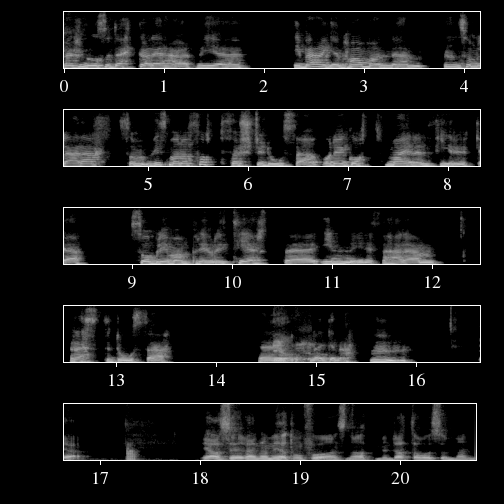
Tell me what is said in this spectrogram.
Kanskje noe som dekker det her. Vi, uh, I Bergen har man um, som lærer som, Hvis man har fått første dose, og det er gått mer enn fire uker, så blir man prioritert inn i disse her restdoseoppleggene. restdose eh, oppleggene. Mm. Ja. Ja, så Jeg regner med at hun får den snart, min datter også. Men,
